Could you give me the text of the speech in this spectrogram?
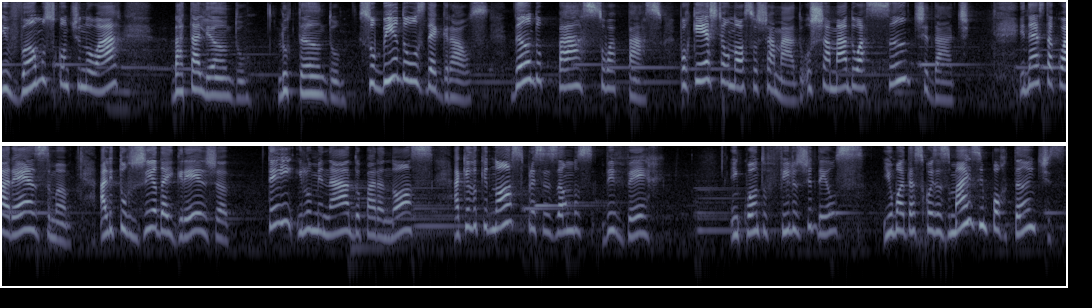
e vamos continuar batalhando, lutando, subindo os degraus, dando passo a passo, porque este é o nosso chamado, o chamado à santidade. E nesta quaresma, a liturgia da igreja tem iluminado para nós aquilo que nós precisamos viver enquanto filhos de Deus. E uma das coisas mais importantes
